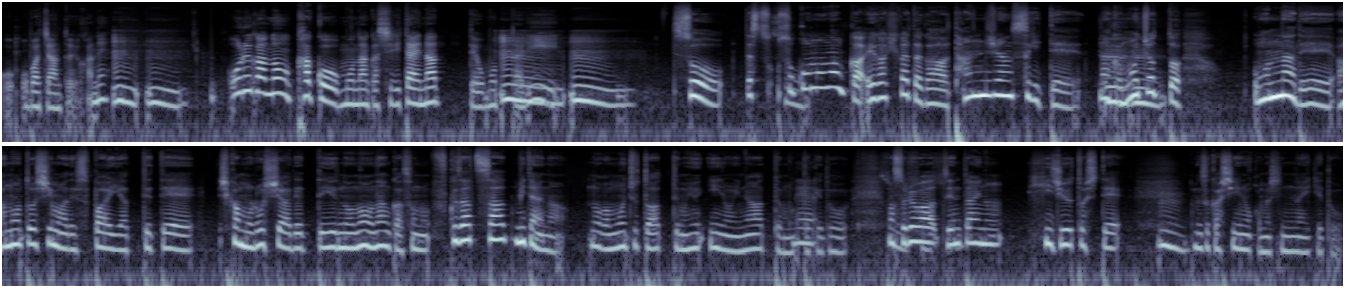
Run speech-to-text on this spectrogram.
おおばちゃんというかね。うんうん。オルガの過去もなんか知りたいなって思ったり、うん。うん。そうだそそこのなんか描き方が単純すぎてなんかうんうん。もうちょっと女であの年までスパイやっててしかもロシアでっていうののなんかその複雑さみたいなのがもうちょっとあってもいいのになって思ったけど、まあ、それは全体の比重としてうん、難しいのかもしれないけど、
